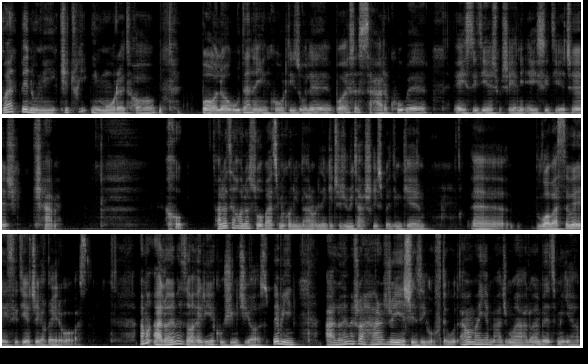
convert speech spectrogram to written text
باید بدونی که توی این موردها بالا بودن این کورتیزوله باعث سرکوب ACTH میشه یعنی ACTHش کمه. خب البته حالا صحبت می‌کنیم در مورد اینکه چجوری تشخیص بدیم که وابسته به ACTH یا غیر وابسته. اما علائم ظاهری هست ببین علائمش رو هر جا یه چیزی گفته بود. اما من یه مجموعه علائم بهت میگم.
